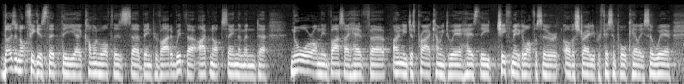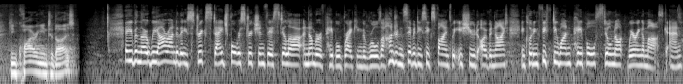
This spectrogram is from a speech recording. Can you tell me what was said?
Those are not figures that the uh, Commonwealth has uh, been provided with. Uh, I've not seen them, and uh, nor on the advice I have, uh, only just prior coming to air, has the Chief Medical Officer of Australia, Professor Paul Kelly. So we're inquiring into those. Even though we are under these strict stage four restrictions, there still are a number of people breaking the rules. 176 fines were issued overnight, including 51 people still not wearing a mask. And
